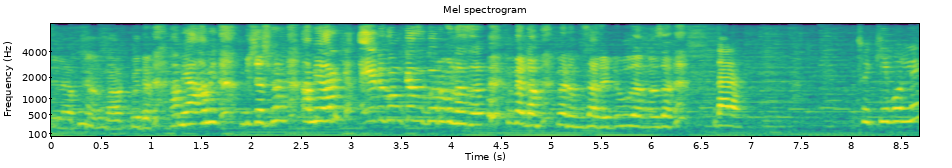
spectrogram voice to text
ছিল আপনি আমার মাফ করে দেন। আমি আমি, বিশ্বাস করেন, আমি আর এরকম কাজ করব না, স্যার। ম্যাডাম ম্যাডাম, স্যার, একটু বুঝান না, স্যার। দাঁড়া, তুই কি বললি?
